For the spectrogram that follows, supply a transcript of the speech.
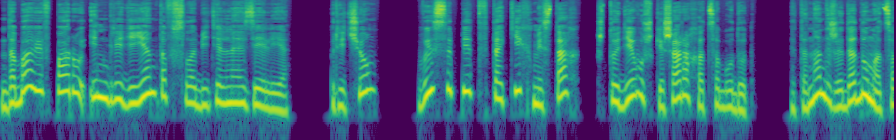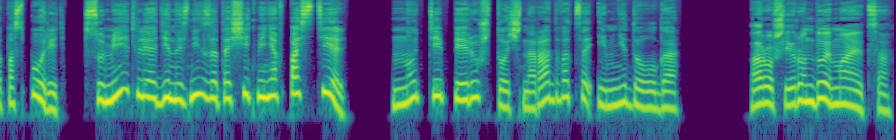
добавив пару ингредиентов в слабительное зелье. Причем высыпет в таких местах, что девушки шарахаться будут. Это надо же додуматься поспорить, сумеет ли один из них затащить меня в постель. Ну, теперь уж точно радоваться им недолго. «Хорош ерундой мается»,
